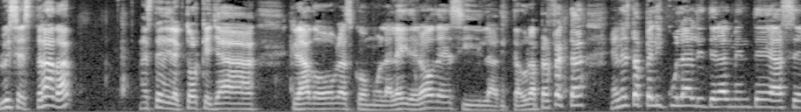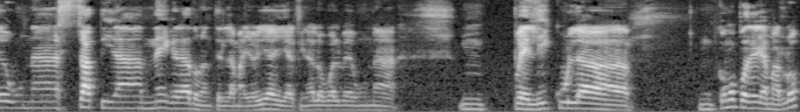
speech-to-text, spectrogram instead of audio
Luis Estrada, este director que ya ha creado obras como La Ley de Herodes y La Dictadura Perfecta, en esta película literalmente hace una sátira negra durante la mayoría y al final lo vuelve una mm, película, mm, ¿cómo podría llamarlo?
